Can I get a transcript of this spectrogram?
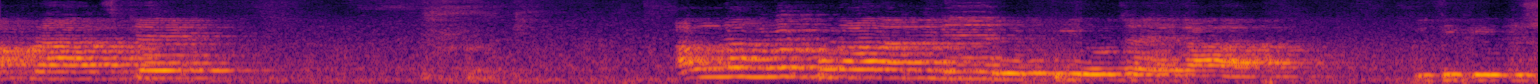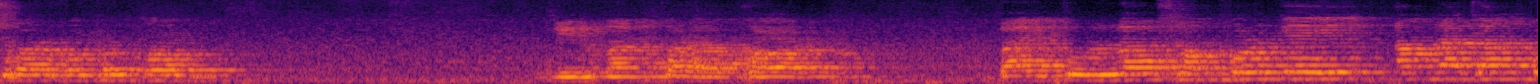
আমরা আজকে আল্লাহ রাব্বুল আলামিনের প্রিয় জায়গা, পৃথিবীর সর্বপ্রথম নির্মাণ করা ঘর বাইতুল্লাহ সম্পর্কে আমরা জানব।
